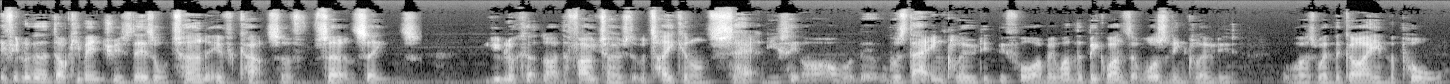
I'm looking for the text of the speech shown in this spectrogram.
if you look at the documentaries, there's alternative cuts of certain scenes. You look at like the photos that were taken on set, and you think, oh, was that included before? I mean, one of the big ones that wasn't included was when the guy in the pool,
